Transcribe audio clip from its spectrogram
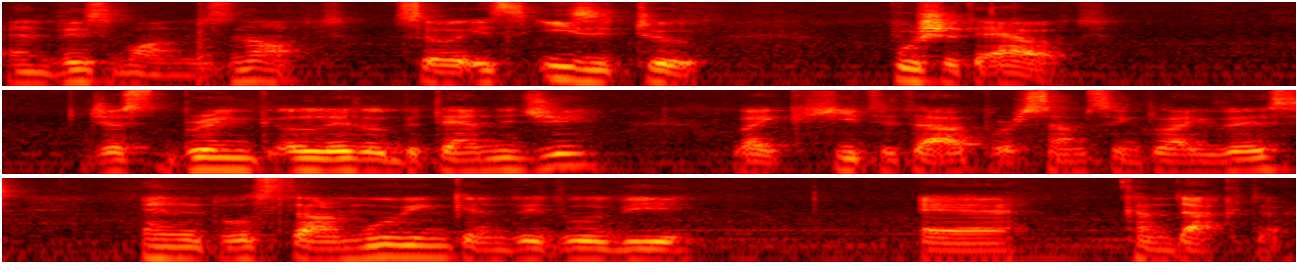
and this one is not. So it's easy to push it out. Just bring a little bit energy, like heat it up or something like this, and it will start moving and it will be a conductor.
